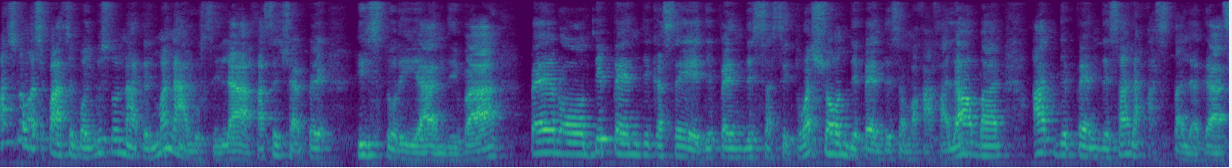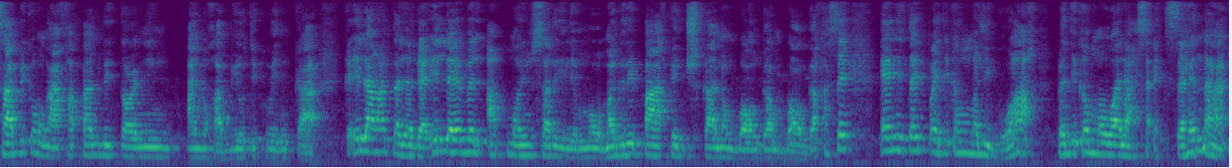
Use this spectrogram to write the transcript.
as long as possible, gusto natin manalo sila. Kasi syempre, history yan, di ba? Pero depende kasi, depende sa sitwasyon, depende sa makakalaban, at depende sa lakas talaga. Sabi ko nga, kapag returning ano ka, beauty queen ka, kailangan talaga i-level up mo yung sarili mo, mag-repackage ka ng bonggang-bongga kasi anytime pwede kang maligwak, pwede kang mawala sa eksena.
